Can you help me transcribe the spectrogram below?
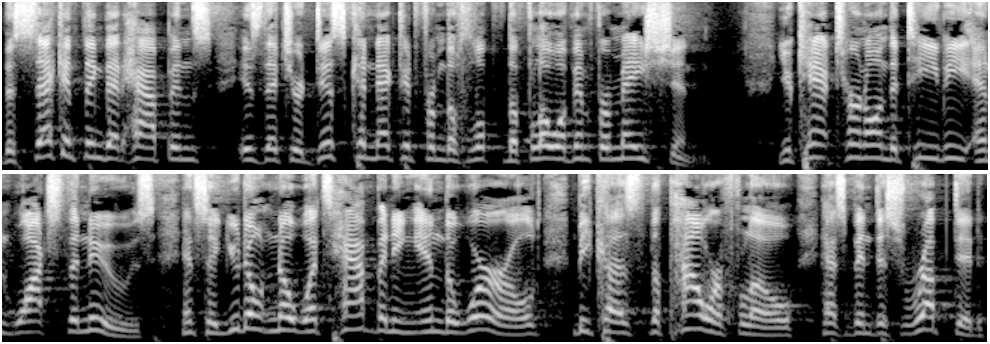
The second thing that happens is that you're disconnected from the, fl- the flow of information. You can't turn on the TV and watch the news. And so you don't know what's happening in the world because the power flow has been disrupted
